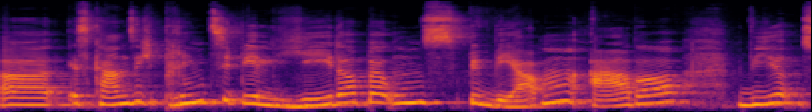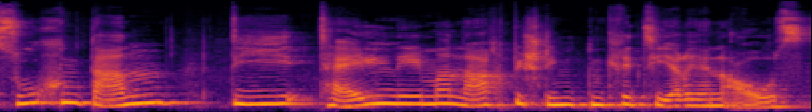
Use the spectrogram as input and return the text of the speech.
Äh, es kann sich prinzipiell jeder bei uns bewerben, aber wir suchen dann die Teilnehmer nach bestimmten Kriterien aus.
